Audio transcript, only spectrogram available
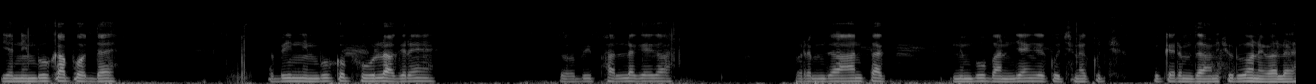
یہ نیمبو کا پودا ہے۔ ابھی نیمبو کو پھول لگ رہے ہیں، تو ابھی پھل لگے گا۔ اور رمضان تک نیمبو بن جائیں گے کچھ نہ کچھ، کیونکہ رمضان شروع ہونے والا ہے۔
